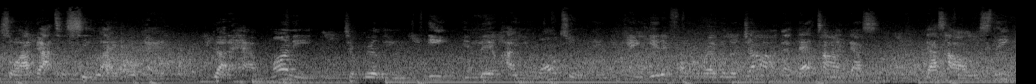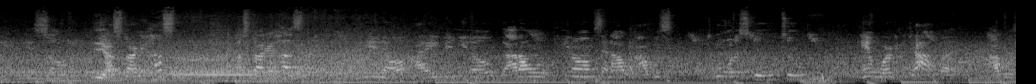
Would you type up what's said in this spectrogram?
So I got to see like, okay, you gotta have money to really eat and live how you want to, and you can't get it from a regular job. At that time, that's that's how I was thinking, and so Yeah. I started hustling. I started hustling. You know, I even you know got on. You know, what I'm saying I, I was going to school too and working a job, but I was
